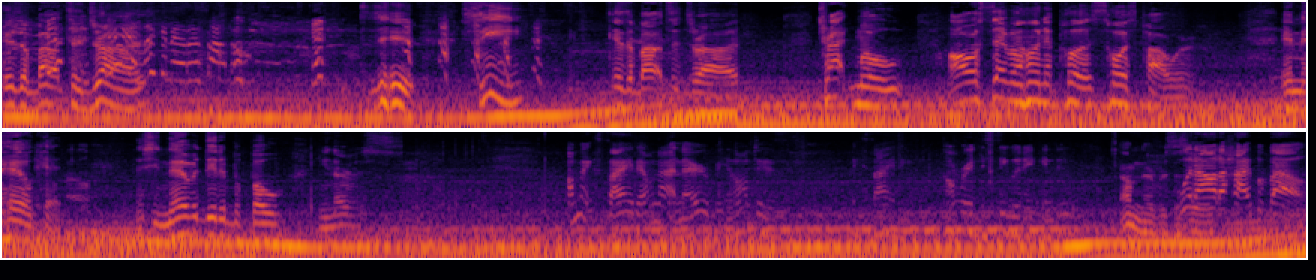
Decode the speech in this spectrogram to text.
is about to Yeah, drive. looking at us she is about to drive track mode, all 700 plus horsepower in the Hellcat. And she never did it before. You nervous? I'm excited. I'm not nervous. I'm just excited. I'm ready to see what it can do. I'm nervous. What all the hype about?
